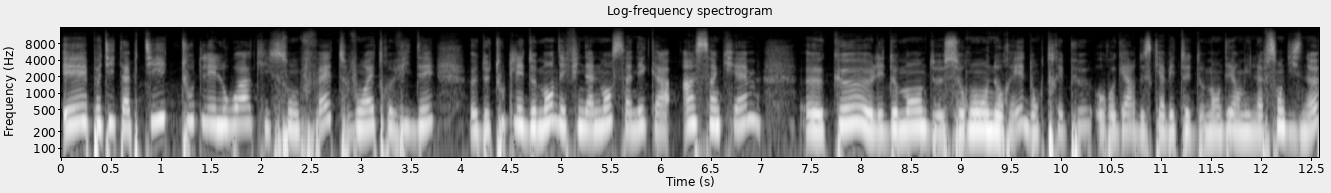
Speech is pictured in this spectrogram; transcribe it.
Et petit à petit, toutes les lois qui sont faites vont être vidées euh, de toutes les demandes et finalement, ça n'est qu'à un cinquième euh, que les demandes seront honorées, donc très peu au regard de ce qui avait été demandé en 1919.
